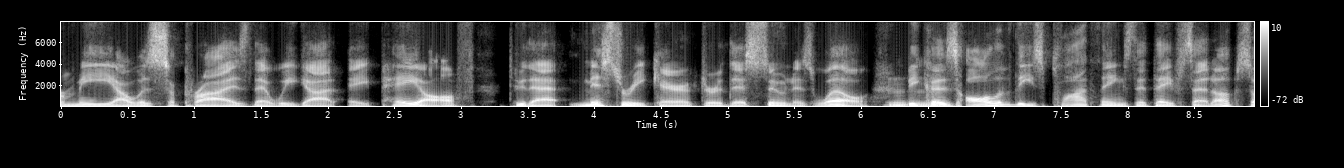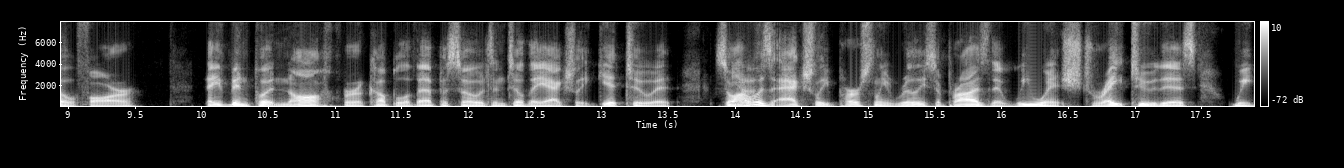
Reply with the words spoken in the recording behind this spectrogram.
for me, I was surprised that we got a payoff to that mystery character this soon as well Mhm. because all of these plot things that they've set up so far they've been putting off for a couple of episodes until they actually get to it. So i was actually personally really surprised that we went straight to this. We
